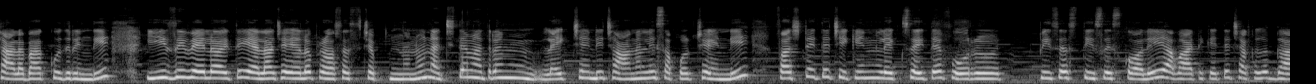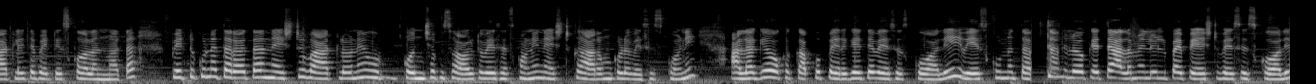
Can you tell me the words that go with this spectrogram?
చాలా బాగా కుదిరింది. ఈజీ వేలో అయితే ఎలా చేయాలో ప్రాసెస్ చెప్తున్నాను. నచ్చితే మాత్రం లైక్ చేయండి ఛానల్ని సపోర్ట్ చేయండి. ఫస్ట్ అయితే చికెన్ లెగ్స్ అయితే ఫోర్ పీసెస్ తీసేసుకోవాలి. వాటికైతే చక్కగా ఘాట్లు అయితే పెట్టేసుకోవాలన్నమాట. పెట్టుకున్న తర్వాత నెక్స్ట్ వాటిలోనే కొంచెం సాల్ట్ వేసేసుకొని నెక్స్ట్ కారం కూడా వేసేసుకొని అలాగే ఒక కప్పు పెరుగు అయితే వేసేసుకోవాలి. వేసుకున్న తర్వాత ఇందులోకి అయితే అల్లం వెల్లుల్లిపై పేస్ట్ వేసేసుకోవాలి.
